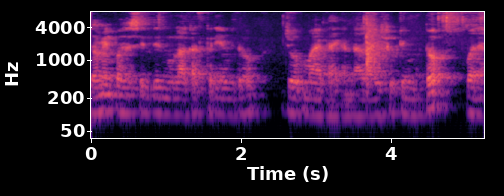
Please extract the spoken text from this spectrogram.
જમીન પછી સીધી મુલાકાત કરીએ મિત્રો. જોગમાં ટાઈગરના લાઈવ શૂટિંગ તો બને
